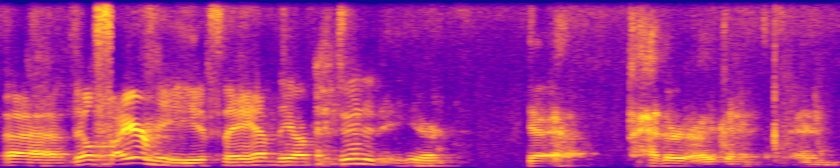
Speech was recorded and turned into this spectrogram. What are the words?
Uh, They'll fire me if they have the opportunity here. Yeah, Heather and, and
